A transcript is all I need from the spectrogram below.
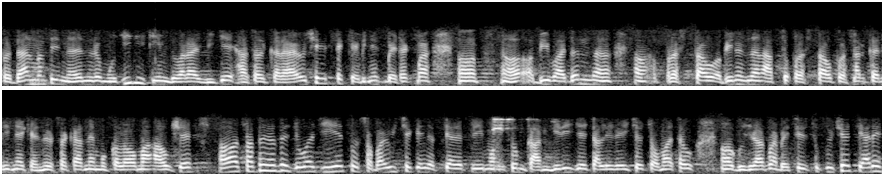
પ્રધાનમંત્રી નરેન્દ્ર મોદીની ટીમ દ્વારા વિજય હાંસલ કરાયો છે, એટલે કેબિનેટ બેઠકમાં અભિવાદન પ્રસ્તાવ, અભિનંદન આપતો પ્રસ્તાવ પસાર કરીને કેન્દ્ર સરકારને મોકલવામાં આવશે. સાથે સાથે જોવા જઈએ તો સ્વાભાવિક છે કે અત્યારે પ્રી મોન્સૂન કામગીરી જે ચાલી રહી છે, ચોમાસું ગુજરાતમાં બેસી ચૂક્યું છે, ત્યારે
